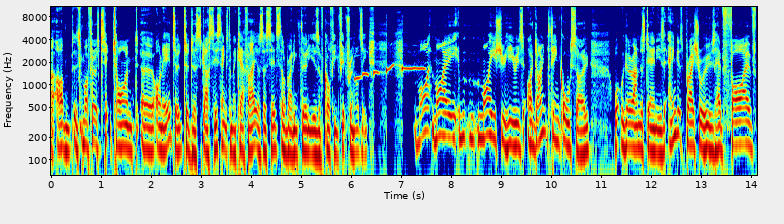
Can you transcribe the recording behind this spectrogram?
uh, it's my first t- time uh, on air to, to discuss this. Thanks to McCafe, as I said, celebrating 30 years of coffee fit for an Aussie my my my issue here is I don't think also what we've got to understand is Angus Brayshaw, who's had five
